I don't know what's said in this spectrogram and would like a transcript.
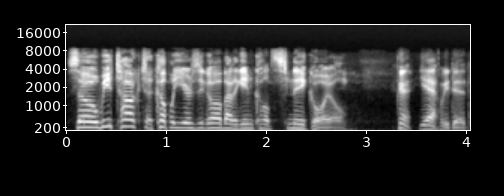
So we talked a couple years ago about a game called snake oil. Yeah, we did.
